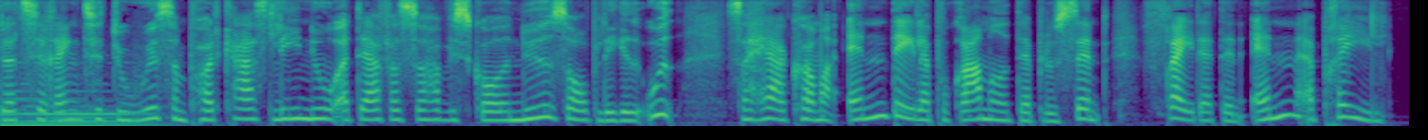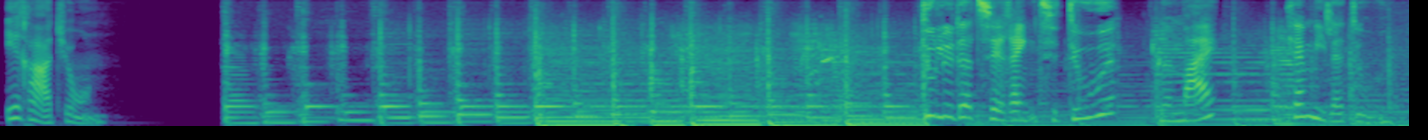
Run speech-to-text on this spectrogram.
Lytter til Ring til Due som podcast lige nu, og derfor så har vi skåret nyhedsoverblikket ud. Så her kommer anden del af programmet, der blev sendt fredag den 2. april i radioen. Du lytter til Ring til Due med mig, Camilla Due.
